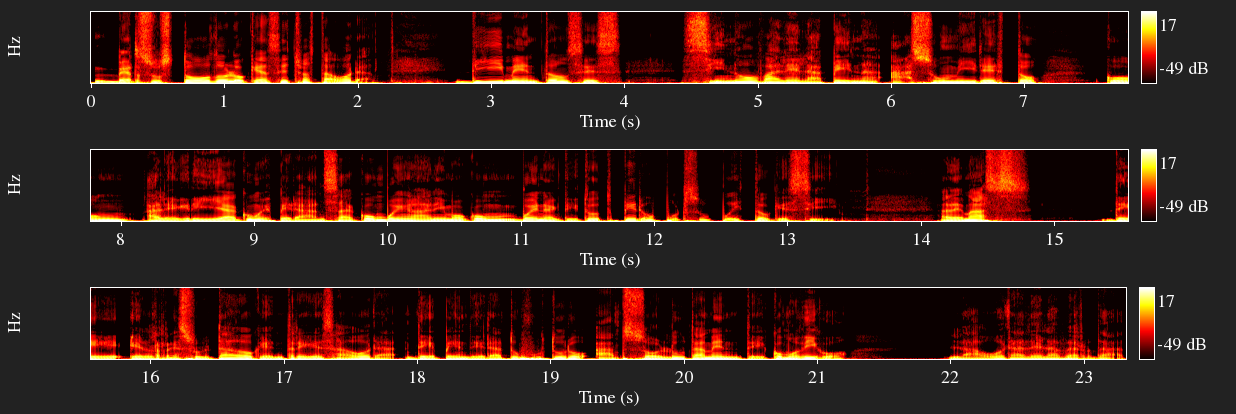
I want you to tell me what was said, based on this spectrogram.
versus todo lo que has hecho hasta ahora. Dime entonces si no vale la pena asumir esto con alegría, con esperanza, con buen ánimo, con buena actitud, pero por supuesto que sí. Además, de el resultado que entregues ahora dependerá tu futuro absolutamente. Como digo, la hora de la verdad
